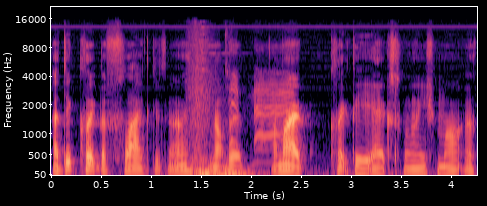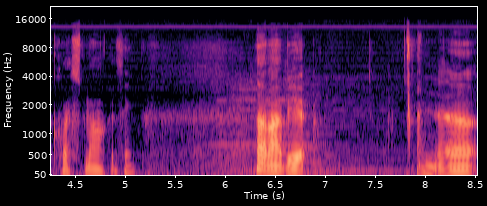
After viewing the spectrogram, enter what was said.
I did click the flag, didn't I? Not the. I might have clicked the exclamation mark, the quest marker thing. That might be it. And uh,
